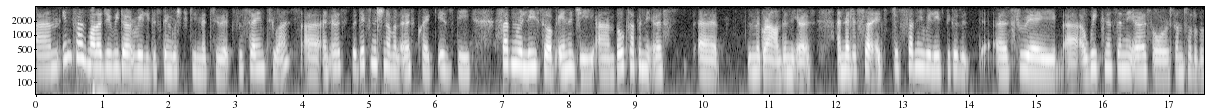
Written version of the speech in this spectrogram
Um, in seismology, we don't really distinguish between the two. It's the same to us. Uh, an earth, the definition of an earthquake is the sudden release of energy um, built up in the earth, uh, in the ground, in the earth, and that it's, uh, it's just suddenly released because it, uh, through a, uh, a weakness in the earth or some sort of a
